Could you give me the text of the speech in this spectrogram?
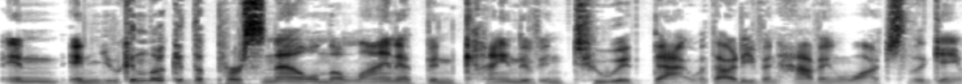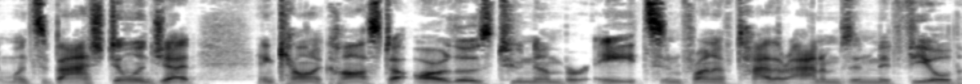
And and you can look at the personnel in the lineup and kind of intuit that without even having watched the game. When Sebastian Lletget and Kellyn Acosta are those two number eights in front of Tyler Adams in midfield,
